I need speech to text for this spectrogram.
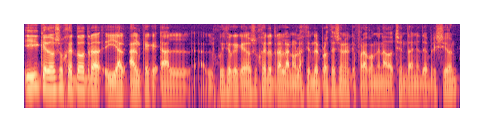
y quedó sujeto y al, juicio que quedó sujeto tras la anulación del proceso en el que fuera condenado a 80 años de prisión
